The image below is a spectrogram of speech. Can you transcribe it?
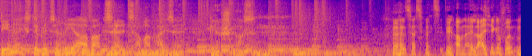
Die nächste Pizzeria war seltsamerweise geschlossen. Die haben eine Leiche gefunden.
